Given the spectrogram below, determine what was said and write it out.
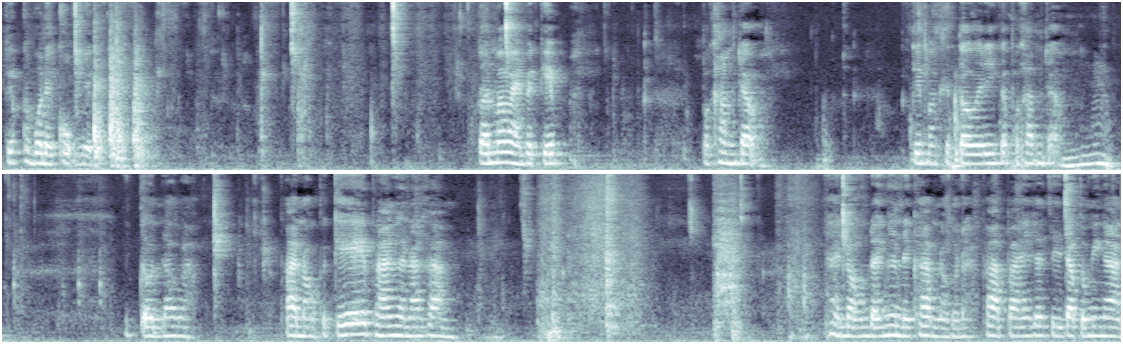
เก็บกระบอกในกบเลยตอนมาใหม่ไปเก็บประคำเจ้า เก็บมักสตรอเบอรี่กับประคำเจ้าอืมต้นแล้วอะ พาน้องไปเก็บพาเงินนะครับให้น้องได้เงินในข้ามเราก็ได้พาไปแล้วจีดับก็มีงาน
